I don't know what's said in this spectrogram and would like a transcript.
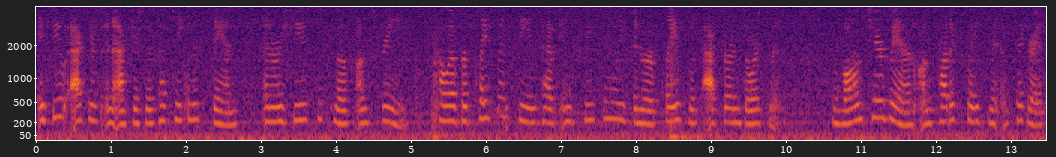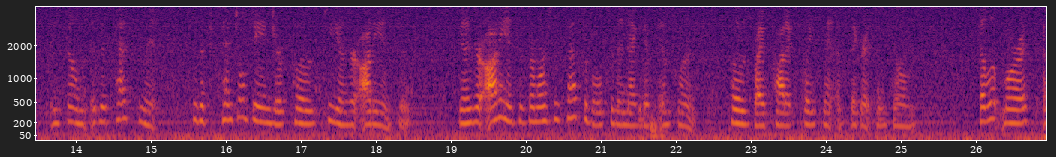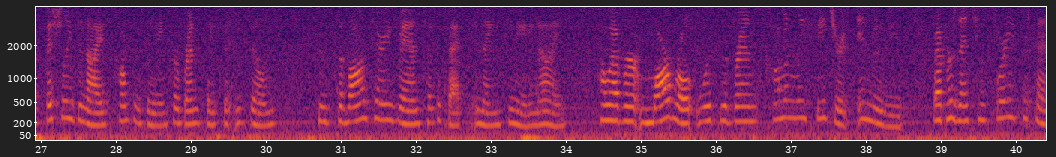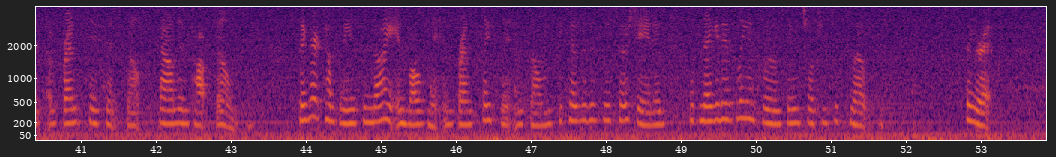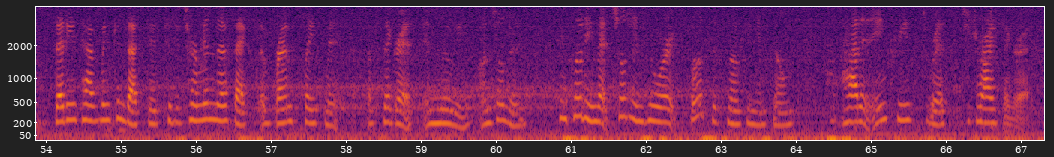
A few actors and actresses have taken a stand and refused to smoke on screen. However, placement scenes have increasingly been replaced with actor endorsements. The volunteer ban on product placement of cigarettes in film is a testament to the potential danger posed to younger audiences. Younger audiences are more susceptible to the negative influence posed by product placement of cigarettes in films. Philip Morris officially denies compensating for brand placement in films since the voluntary ban took effect in 1989. However, Marlboro was the brand commonly featured in movies, representing 40% of brand placement found in top films. Cigarette companies deny involvement in brand placement in film because it is associated with negatively influencing children to smoke cigarettes. Studies have been conducted to determine the effects of brand placement of cigarettes in movies on children, concluding that children who were exposed to smoking in films had an increased risk to try cigarettes.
